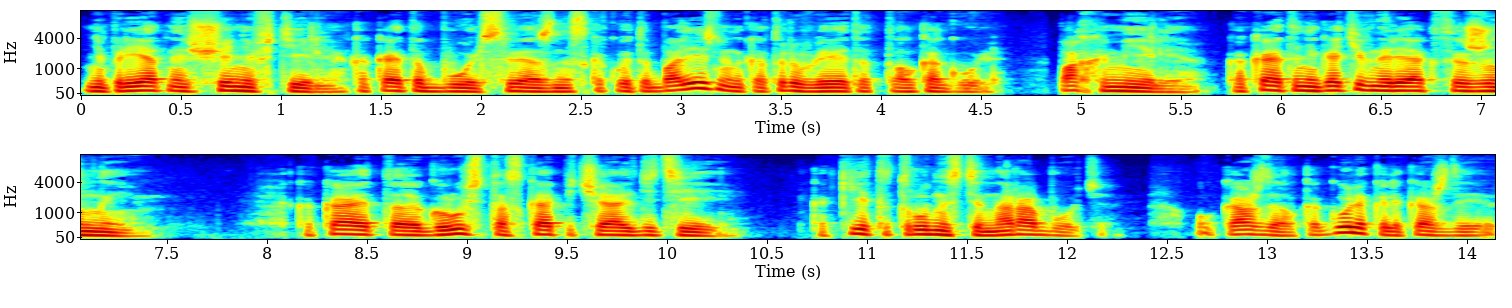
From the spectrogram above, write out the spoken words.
неприятные ощущения в теле, какая-то боль, связанная с какой-то болезнью, на которую влияет этот алкоголь. Похмелье, какая-то негативная реакция жены, какая-то грусть, тоска, печаль детей, какие-то трудности на работе. У каждого алкоголик или каждый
